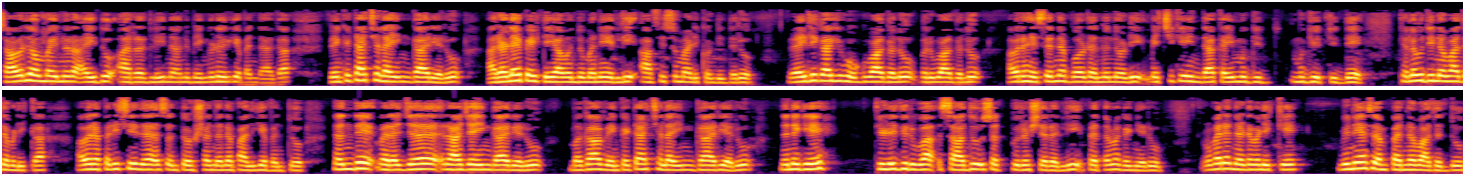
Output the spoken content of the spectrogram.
ಸಾವಿರದ ಒಂಬೈನೂರ ಐದು ಆರರಲ್ಲಿ ನಾನು ಬೆಂಗಳೂರಿಗೆ ಬಂದಾಗ ವೆಂಕಟಾಚಲ ಇಂಗಾರ್ಯರು ಅರಳೆಪೇಟೆಯ ಒಂದು ಮನೆಯಲ್ಲಿ ಆಫೀಸು ಮಾಡಿಕೊಂಡಿದ್ದರು. ರೈಲಿಗಾಗಿ ಹೋಗುವಾಗಲೂ ಬರುವಾಗಲೂ ಅವರ ಹೆಸರಿನ ಬೋರ್ಡ್ ಅನ್ನು ನೋಡಿ ಮೆಚ್ಚುಗೆಯಿಂದ ಕೈ ಮುಗಿ ಮುಗಿಯುತ್ತಿದ್ದೆ. ಕೆಲವು ದಿನವಾದ ಅವರ ಪರಿಚಯದ ಸಂತೋಷ ನನ್ನ ಪಾಲಿಗೆ ಬಂತು. ತಂದೆ ವರಜರಾಜ ಇಂಗಾರ್ಯರು ಮಗ ವೆಂಕಟಾಚಲ ಇಂಗಾರ್ಯರು ನನಗೆ ತಿಳಿದಿರುವ ಸಾಧು ಸತ್ಪುರುಷರಲ್ಲಿ ಪ್ರಥಮ ಗಣ್ಯರು. ಅವರ ನಡವಳಿಕೆ ವಿನಯ ಸಂಪನ್ನವಾದದ್ದು,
